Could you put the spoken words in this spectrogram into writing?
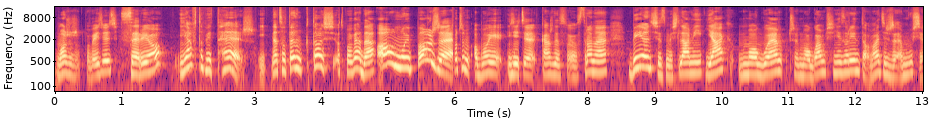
możesz odpowiedzieć? Serio? Ja w tobie też. I na co ten ktoś odpowiada, o mój Boże! Po czym oboje idziecie każdy w swoją stronę, bijąc się z myślami, jak mogłem czy mogłam się nie zorientować, że mu się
